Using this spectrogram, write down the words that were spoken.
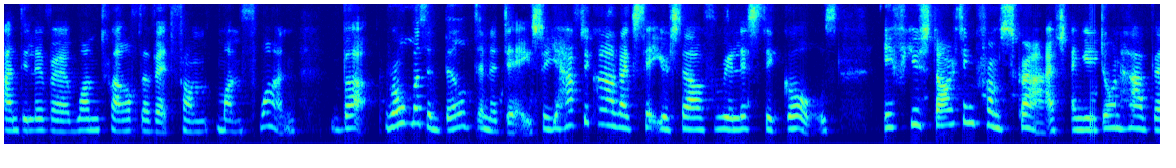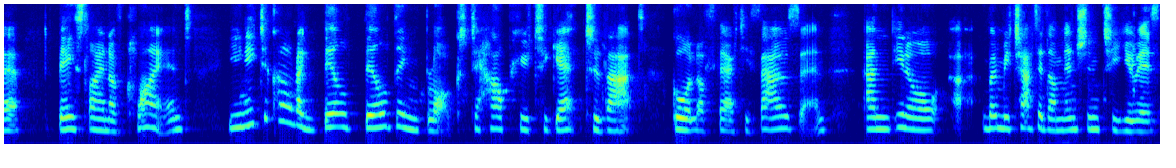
and deliver one twelfth of it from month one. But Rome wasn't built in a day. So you have to kind of like set yourself realistic goals. If you're starting from scratch and you don't have a baseline of client, you need to kind of like build building blocks to help you to get to that goal of 30,000. And, you know, uh, when we chatted, I mentioned to you is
